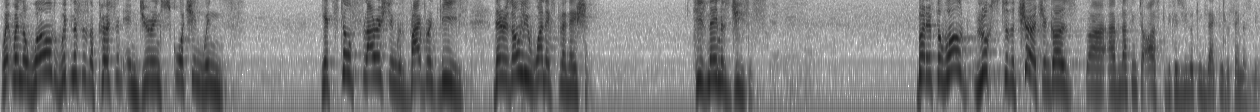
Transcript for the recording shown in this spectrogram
When the world witnesses a person enduring scorching winds, yet still flourishing with vibrant leaves, there is only one explanation. His name is Jesus. But if the world looks to the church and goes, well, I have nothing to ask because you look exactly the same as me.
